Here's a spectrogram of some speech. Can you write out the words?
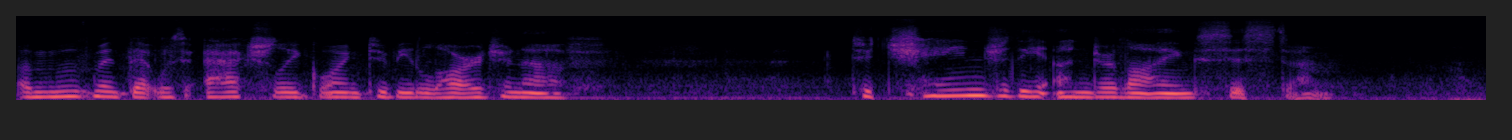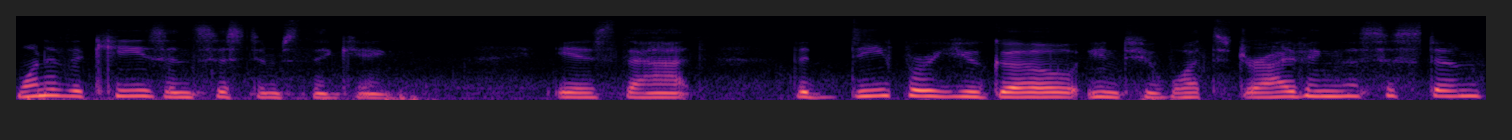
a movement that was actually going to be large enough to change the underlying system. One of the keys in systems thinking is that the deeper you go into what's driving the system,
